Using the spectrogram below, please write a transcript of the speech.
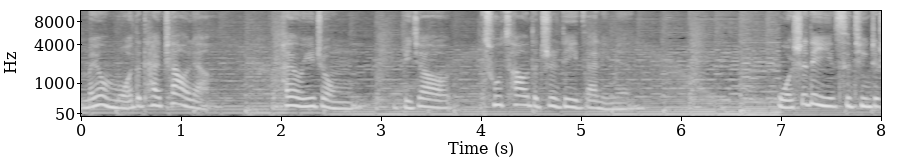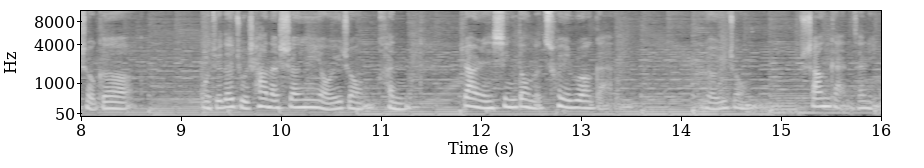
没有磨得太漂亮，还有一种比较粗糙的质地在里面。我是第一次听这首歌，我觉得主唱的声音有一种很 让人心动的脆弱感，有一种伤感在里面。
